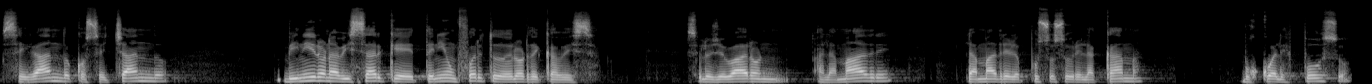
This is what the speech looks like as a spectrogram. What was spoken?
segando, cosechando, vinieron a avisar que tenía un fuerte dolor de cabeza. Se lo llevaron a la madre, la madre lo puso sobre la cama, buscó al esposo,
